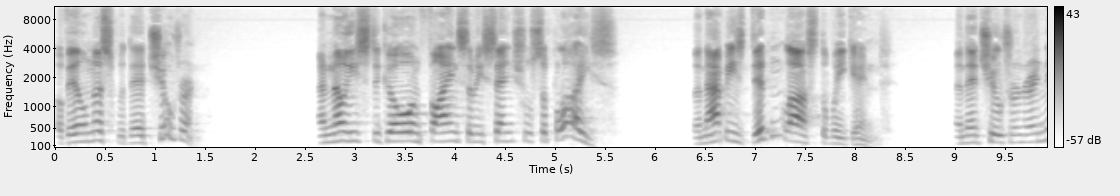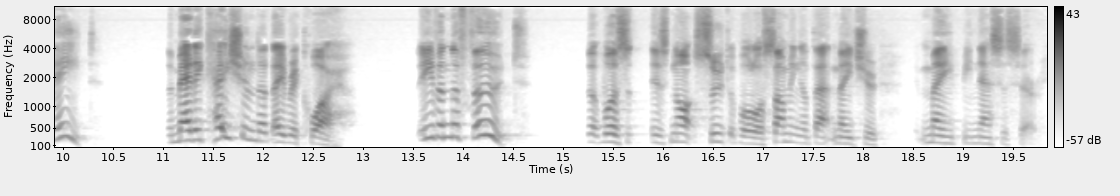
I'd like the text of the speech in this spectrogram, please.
of illness with their children and now needs to go and find some essential supplies. The nappies didn't last the weekend, and their children are in need. The medication that they require, even the food that was, is not suitable or something of that nature, may be necessary.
